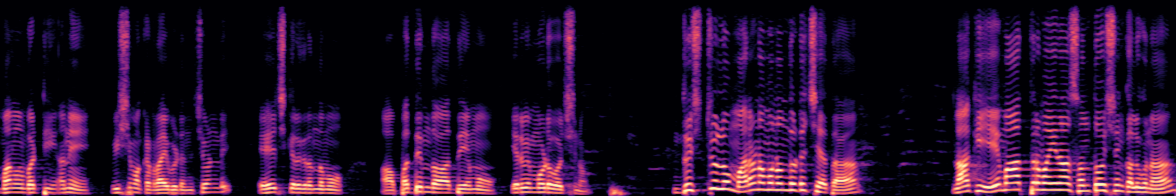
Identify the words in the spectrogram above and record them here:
మనల్ని బట్టి అనే విషయం అక్కడ రాయబడింది. చూడండి ఏహెచ్కల్ గ్రంథము పద్దెనిమిదవ అధ్యాయము ఇరవై మూడో వచ్చిన దుష్టులు మరణమునందుట చేత నాకు ఏమాత్రమైనా సంతోషం కలుగునా?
